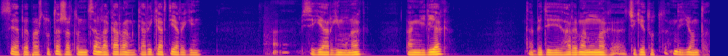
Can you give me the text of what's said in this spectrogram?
zehapia pastuta sartu nintzen lakarran, karrik artiarekin. Biziki argin unak, langiliak, eta beti harreman unak txikietut di jonta.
